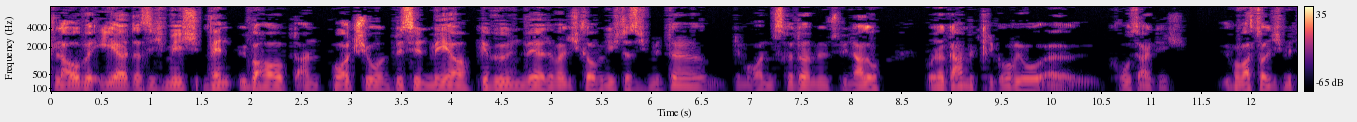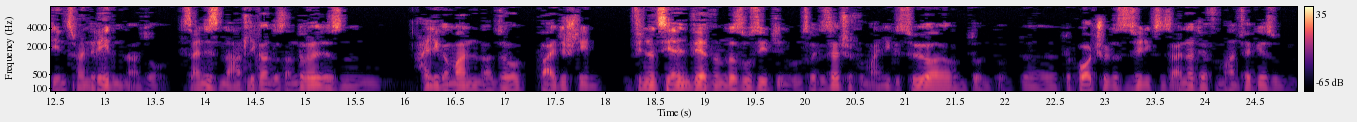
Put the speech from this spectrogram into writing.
glaube eher, dass ich mich, wenn überhaupt, an Borgio ein bisschen mehr gewöhnen werde, weil ich glaube nicht, dass ich mit äh, dem Ordensritter, mit Spinalo oder gar mit Gregorio äh, großartig über was soll ich mit den zwei reden? Also das eine ist ein Adliger und das andere ist ein heiliger Mann. Also beide stehen finanziellen Wert, wenn man das so sieht, in unserer Gesellschaft um einiges höher. Und, und, und äh, der Borgio, das ist wenigstens einer, der vom Handwerk ist. Und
